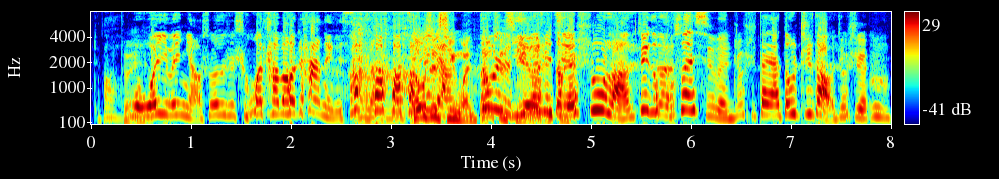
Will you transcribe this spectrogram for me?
对吧？对我我以为你要说的是《生活大爆炸》那个新闻，都是新闻，都是是新闻这个是。结束了，这个不算新闻，就是大家都知道，就是嗯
